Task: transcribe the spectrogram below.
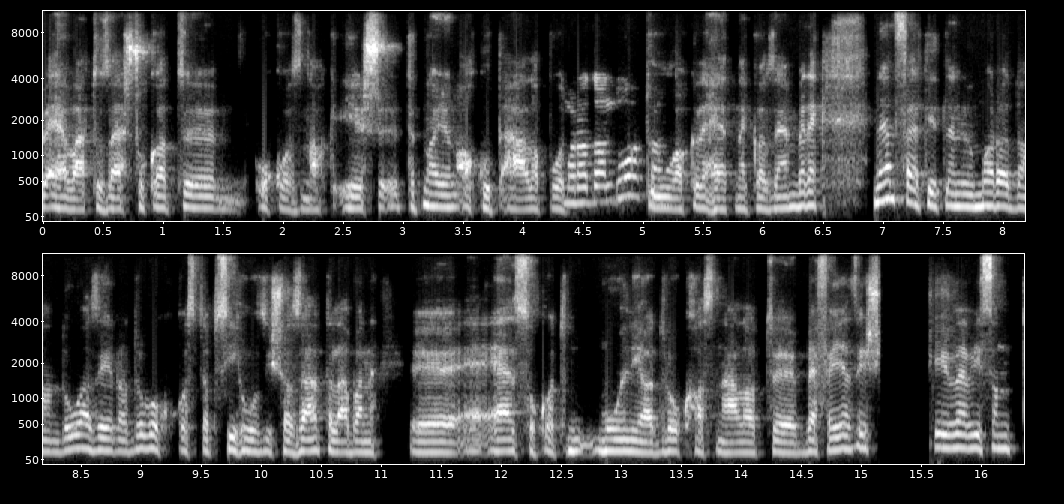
elváltozásokat okoznak, és tehát nagyon akut állapotúak lehetnek az emberek. Nem feltétlenül maradandó, azért a drogok okozta pszichózis az általában elszokott múlni a droghasználat befejezés éve viszont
